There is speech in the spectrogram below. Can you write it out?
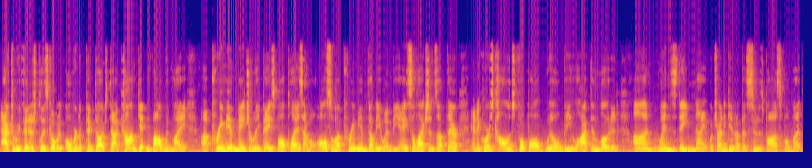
After we finish, please go over to pickdawgz.com. Get involved with my uh, premium Major League Baseball plays. I will also have premium WNBA selections up there. And of course, college football will be locked and loaded on Wednesday night. We'll try to get it up as soon as possible, but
